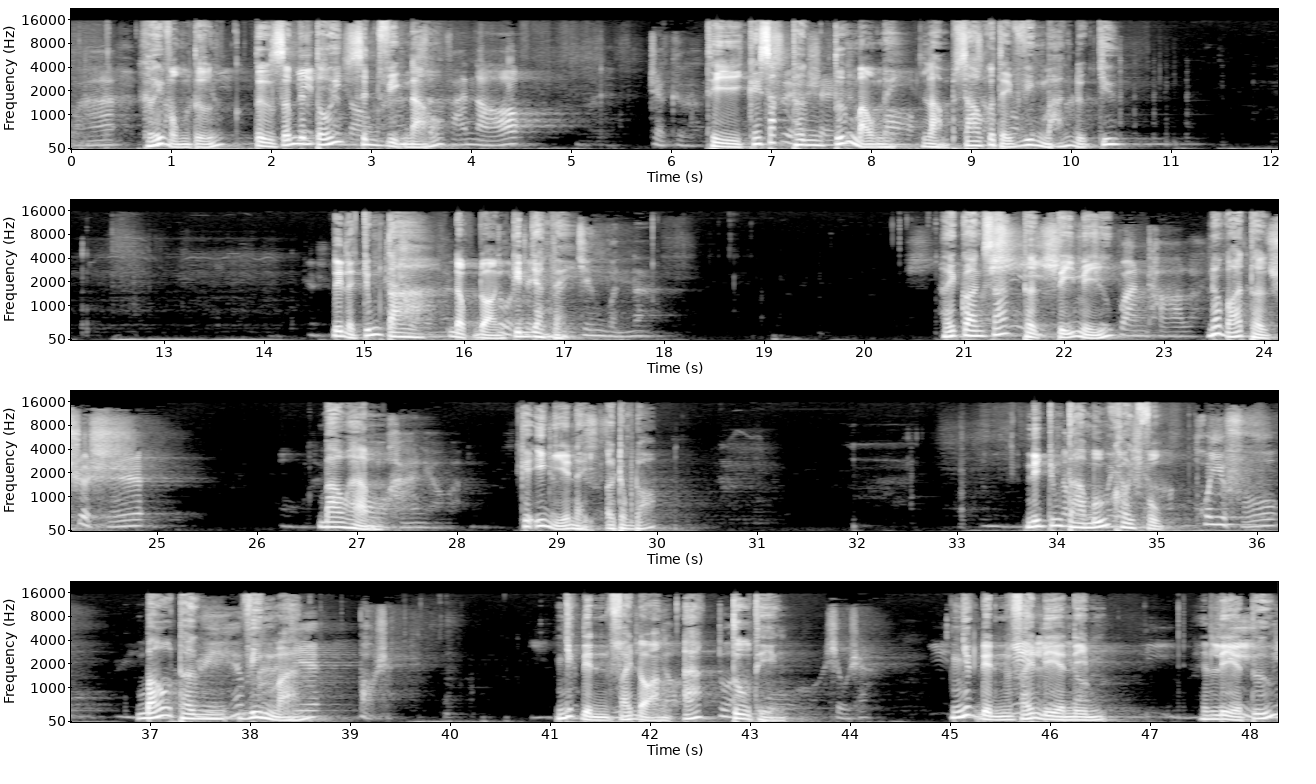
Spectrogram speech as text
khởi vọng tưởng, từ sớm đến tối sinh phiền não thì cái sắc thân tướng mạo này làm sao có thể viên mãn được chứ? Đây là chúng ta đọc đoạn kinh văn này. Hãy quan sát thật tỉ mỉ. Nó quả thật bao hàm cái ý nghĩa này ở trong đó. Nếu chúng ta muốn khôi phục báo thân viên mãn nhất định phải đoạn ác tu thiện. nhất định phải lìa niệm. Lìa tướng.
